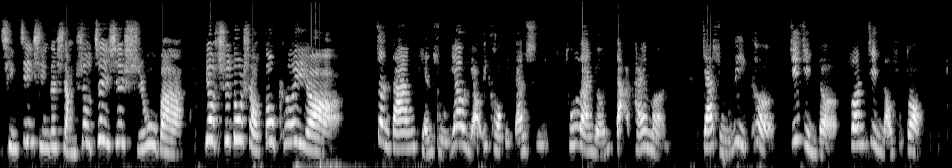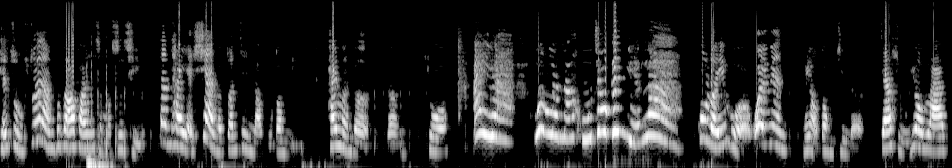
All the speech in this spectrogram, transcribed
请尽情的享受这些食物吧，要吃多少都可以啊。”正当田鼠要咬一口饼干时，突然有人打开门，家鼠立刻机警地钻进老鼠洞。田鼠虽然不知道发生什么事情，但他也吓得钻进老鼠洞里。开门的人说：“哎呀，忘了拿胡椒跟盐啦！”过了一会儿，外面没有动静了，家属又拉着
